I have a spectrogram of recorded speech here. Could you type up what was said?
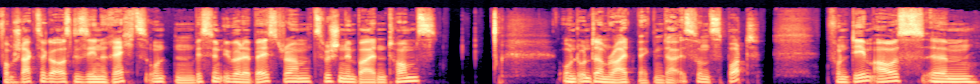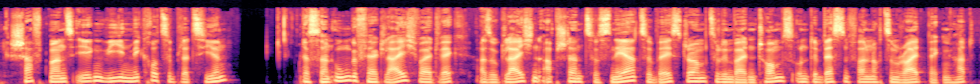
vom Schlagzeuger aus gesehen rechts unten, ein bisschen über der Bassdrum, zwischen den beiden Toms und unterm Ridebecken. Da ist so ein Spot. Von dem aus ähm, schafft man es irgendwie, ein Mikro zu platzieren, das dann ungefähr gleich weit weg, also gleichen Abstand zur Snare, zur Bassdrum, zu den beiden Toms und im besten Fall noch zum Ridebecken hat.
